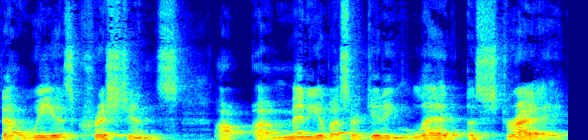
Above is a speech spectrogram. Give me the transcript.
that we as Christians, are, uh, many of us are getting led astray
